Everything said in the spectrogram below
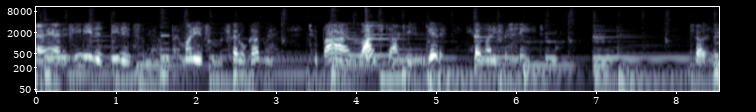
and if he needed needed some money from the federal government to buy livestock, he didn't get it. He got money for seed. So the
